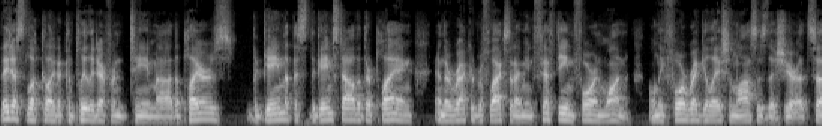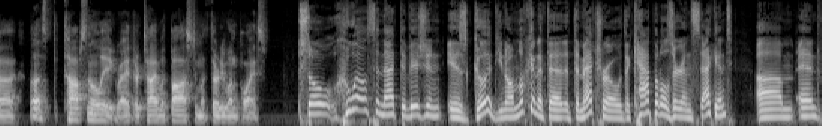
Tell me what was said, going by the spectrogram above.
they just look like a completely different team. Uh, the players, the game that the, the game style that they're playing, and their record reflects it. I mean, 15, four and one, only four regulation losses this year. It's uh, well, it's tops in the league, right? They're tied with Boston with 31 points. So, who else in that division is good? You know, I'm looking at the at the Metro. The Capitals are in second, um, and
